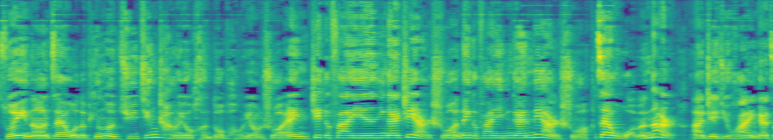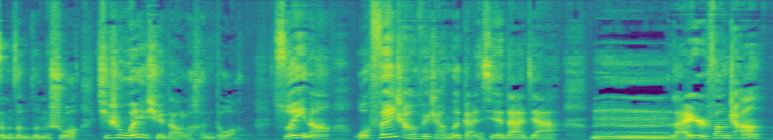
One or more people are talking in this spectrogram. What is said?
所以呢，在我的评论区经常有很多朋友说，哎，你这个发音应该这样说，那个发音应该那样说，在我们那儿啊，这句话应该怎么怎么怎么说。其实我也学到了很多，所以呢，我非常非常的感谢大家。嗯，来日方长，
